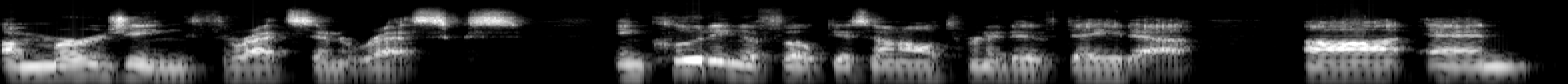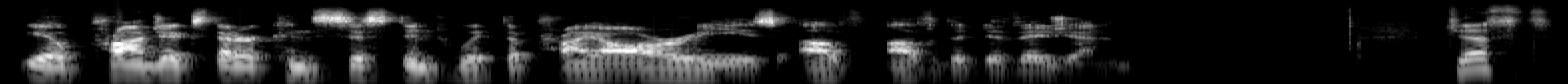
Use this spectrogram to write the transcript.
emerging threats and risks, including a focus on alternative data uh, and you know projects that are consistent with the priorities of, of the division. Just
